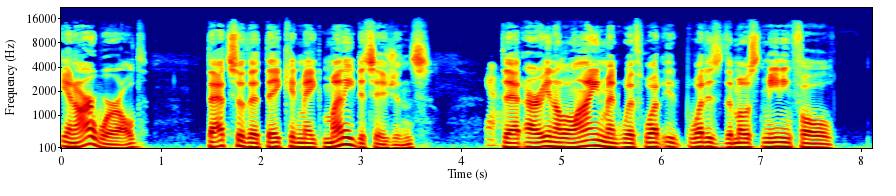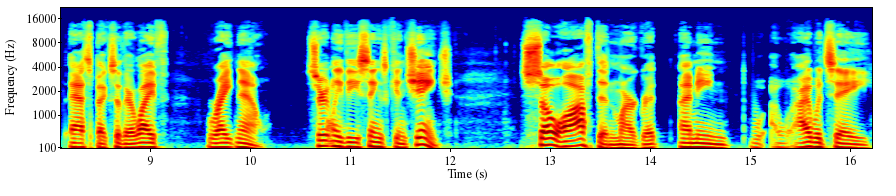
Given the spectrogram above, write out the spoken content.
In our world, that's so that they can make money decisions yeah. that are in alignment with what is, what is the most meaningful aspects of their life right now. Certainly, right. these things can change. So often, Margaret, I mean, I would say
